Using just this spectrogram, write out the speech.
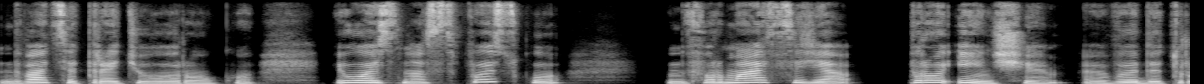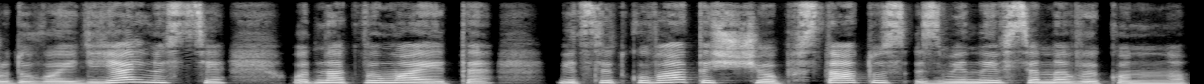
2023 року. І ось на списку інформація про інші е, види трудової діяльності, однак ви маєте відслідкувати, щоб статус змінився на виконано.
